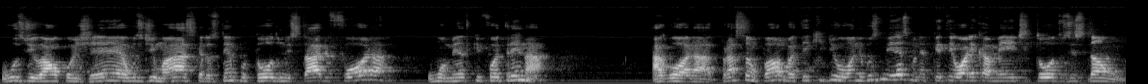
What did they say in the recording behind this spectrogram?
uso de álcool em gel, uso de máscaras o tempo todo no estádio, fora o momento que for treinar. Agora, para São Paulo vai ter que ir de ônibus mesmo, né? Porque teoricamente todos estão,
